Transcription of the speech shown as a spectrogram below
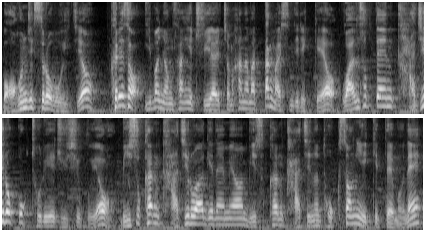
먹음직스러워 보이지요? 그래서 이번 영상에 주의할 점 하나만 딱 말씀드릴게요. 완숙된 가지로 꼭 조리해 주시고요. 미숙한 가지로 하게 되면 미숙한 가지는 독성이 있기 때문에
